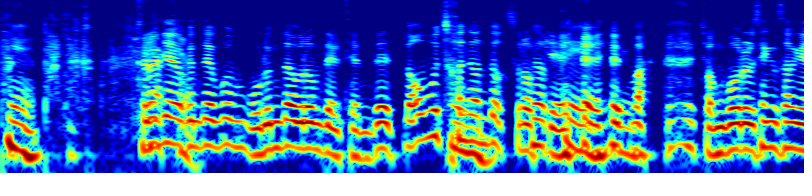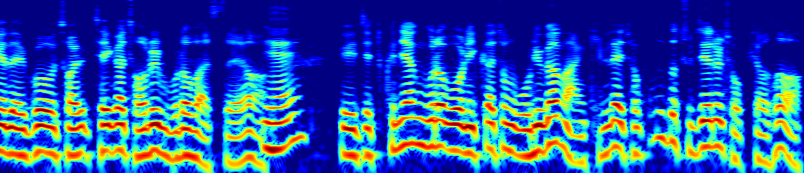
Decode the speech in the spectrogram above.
박, 예. 박약하다. 그러게요. 근데 뭐 모른다 그러면 될 텐데 너무 천연덕스럽게 예. 예. 막 정보를 생성해내고 저, 제가 저를 물어봤어요. 예. 그 이제 그냥 물어보니까 좀 오류가 많길래 조금 더 주제를 좁혀서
